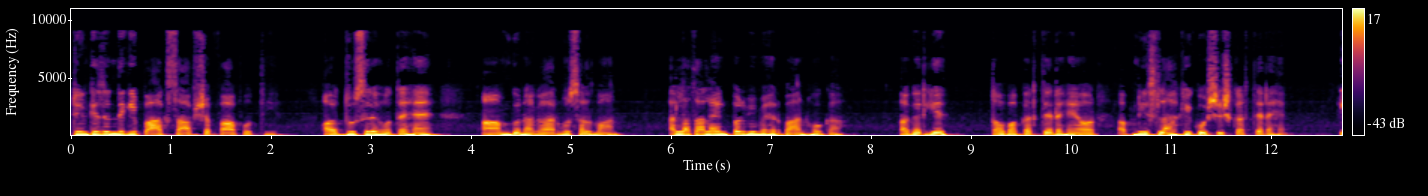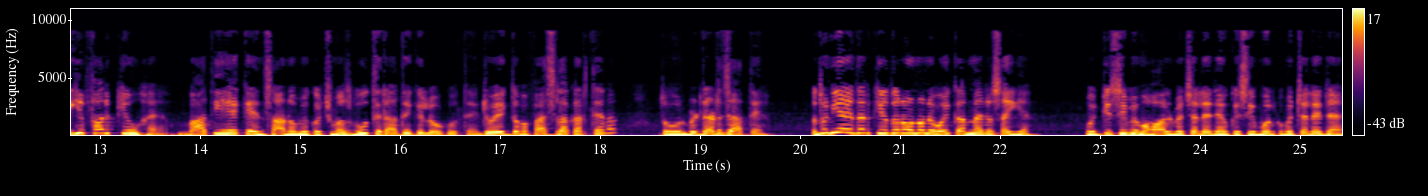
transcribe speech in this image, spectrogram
جن کی زندگی پاک، صاف، شفاف ہوتی ہے۔ اور دوسرے ہوتے ہیں عام گناگار مسلمان۔ اللہ تعالیٰ ان پر بھی مہربان ہوگا۔ اگر یہ توبہ کرتے رہے اور اپنی اصلاح کی کوشش کرتے رہے یہ فرق کیوں ہے؟ بات یہ ہے کہ انسانوں میں کچھ مضبوط ارادے کے لوگ ہوتے ہیں۔ جو ایک دفعہ فیصلہ کرتے ہیں نا تو ڈر جاتے ہیں۔ دنیا ادھر کی ادھر، انہوں نے وہی کرنا جو صحیح ہے۔ وہ کسی بھی ماحول میں چلے جائیں کسی ملک میں چلے جائیں،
